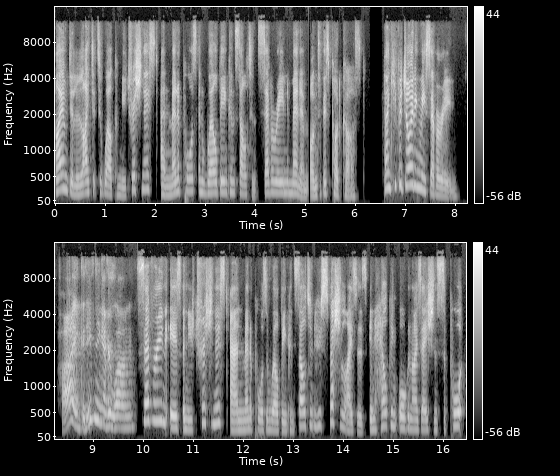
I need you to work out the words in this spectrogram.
I am delighted to welcome nutritionist and menopause and well-being consultant Severine Menem onto this podcast. Thank you for joining me, Severine. Hi, good evening, everyone. Severine is a nutritionist and menopause and wellbeing consultant who specializes in helping organizations support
